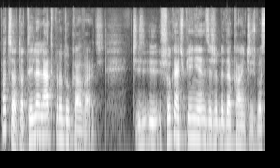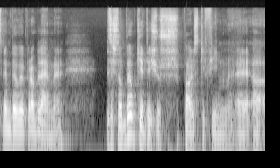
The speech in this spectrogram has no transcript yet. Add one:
Po co to tyle lat produkować? Y, szukać pieniędzy, żeby dokończyć, bo z tym były problemy. Zresztą był kiedyś już polski film e, o,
